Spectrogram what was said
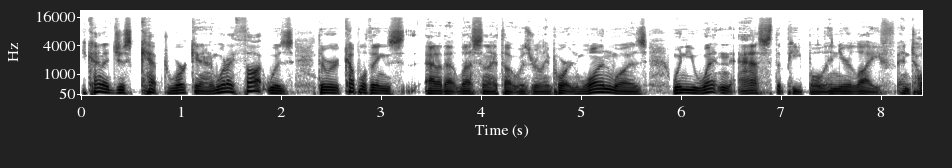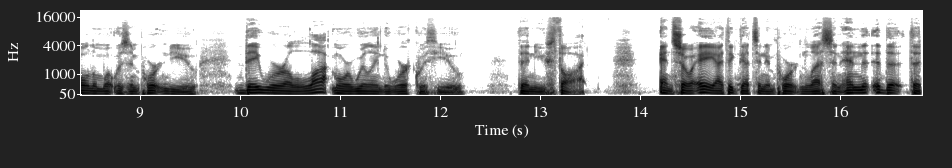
you kind of just kept working on it. What I thought was there were a couple things out of that lesson I thought was really important. One was when you went and asked the people in your life and told them what was important to you, they were a lot more willing to work with you than you thought. And so, a, I think that's an important lesson. And the, the, the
